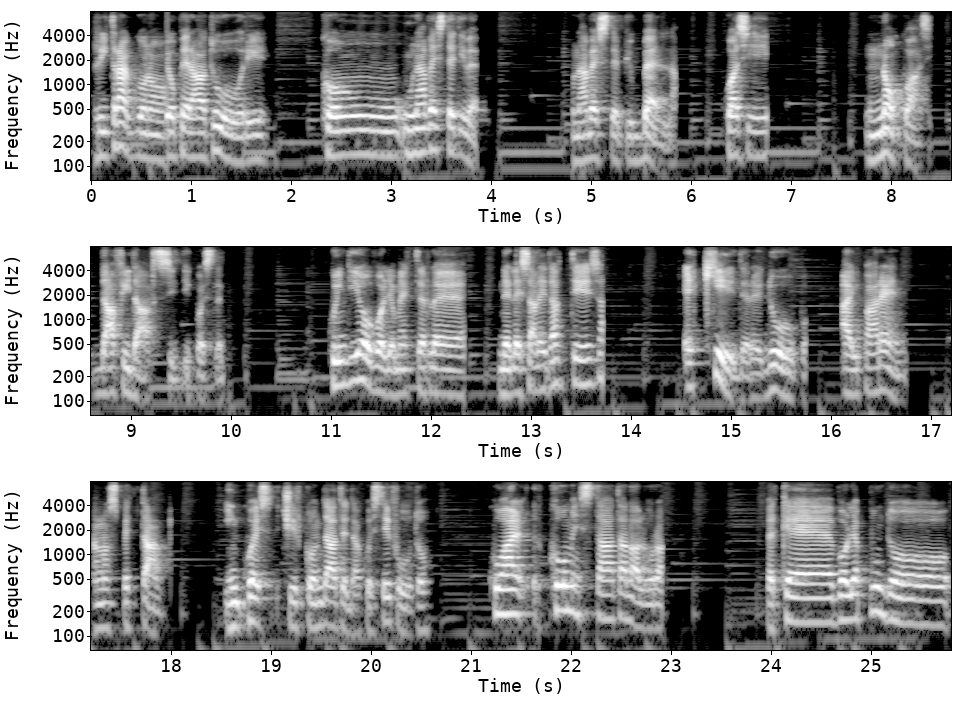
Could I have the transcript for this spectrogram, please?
ritraggono gli operatori con una veste diversa una veste più bella quasi no quasi da fidarsi di queste quindi io voglio metterle nelle sale d'attesa e chiedere dopo ai parenti che hanno aspettato in quest- circondate da queste foto qual- come è stata la loro perché voglio appunto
